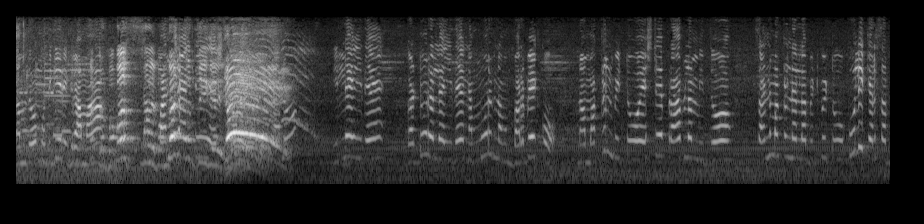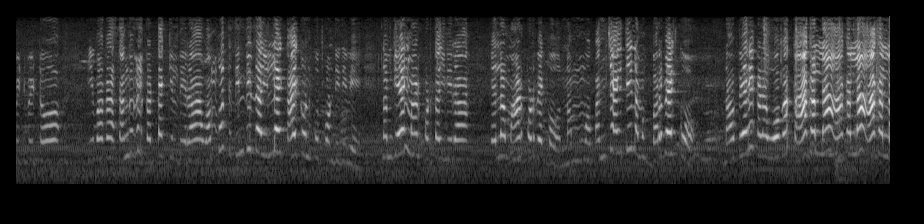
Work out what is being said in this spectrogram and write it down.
ನಮ್ದು ಮುದಗಿರಿ ಗ್ರಾಮ. ಇಲ್ಲೇ ಇದೆ ಗಡ್ಡೂರಲ್ಲೇ ಇದೆ ನಮ್ಮೂರಿಗೆ ನಮ್ಗೆ ಬರಬೇಕು. ನಾವು ಮಕ್ಕಳನ್ನ ಬಿಟ್ಟು ಎಷ್ಟೇ ಪ್ರಾಬ್ಲಮ್ ಇದ್ದು ಸಣ್ಣ ಮಕ್ಕಳನ್ನೆಲ್ಲ ಬಿಟ್ಬಿಟ್ಟು ಕೂಲಿ ಕೆಲಸ ಬಿಟ್ಬಿಟ್ಟು ಇವಾಗ ಸಂಘಗಳು ಕಟ್ಟಕ್ಕಿಲ್ದಿರ ಒಂಬತ್ತು ದಿನದಿಂದ ಇಲ್ಲೇ ಕಾಯ್ಕೊಂಡು ಕೂತ್ಕೊಂಡಿದ್ದೀವಿ ನಮ್ಗೇನು ಏನ್ ಮಾಡ್ಕೊಡ್ತಾ ಇದ್ದೀರಾ ಎಲ್ಲ ಮಾಡ್ಕೊಡ್ಬೇಕು. ನಮ್ಮ ಪಂಚಾಯಿತಿ ನಮಗೆ ಬರಬೇಕು. ನಾವು ಬೇರೆ ಕಡೆ ಹೋಗಕ್ ಆಗಲ್ಲ ಆಗಲ್ಲ ಆಗಲ್ಲ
